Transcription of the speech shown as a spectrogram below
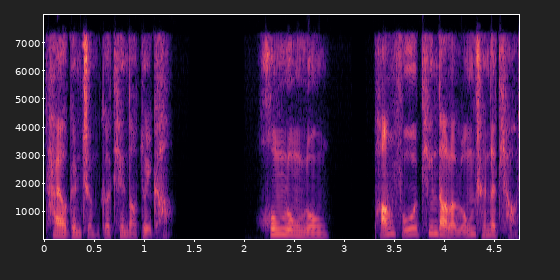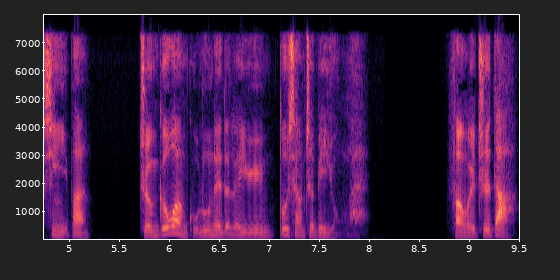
他要跟整个天道对抗！轰隆隆，庞福听到了龙尘的挑衅一般，整个万古路内的雷云都向这边涌来，范围之大，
